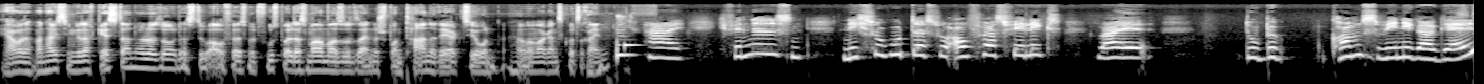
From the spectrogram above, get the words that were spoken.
ja, wann habe ich es ihm gesagt, gestern oder so, dass du aufhörst mit Fußball, das war mal so seine spontane Reaktion. Hören wir mal ganz kurz rein. Hi, ich finde es nicht so gut, dass du aufhörst, Felix, weil du bekommst weniger Geld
